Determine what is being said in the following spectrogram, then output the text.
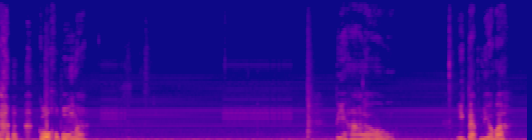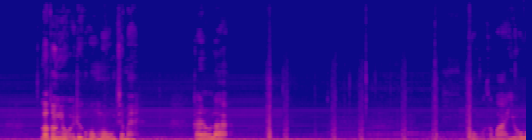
อะกลัวเขาพุ่งมาตีห้าแล้ว อีกแบบเดียวปะเราต้องอยู่ให้ถึงหกโมงใช่ไหมใกล้แล้วแหละโอ้สบายอยู่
